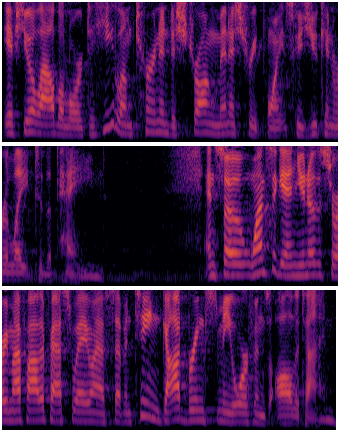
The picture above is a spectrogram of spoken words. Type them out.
if you allow the Lord to heal them turn into strong ministry points because you can relate to the pain. And so once again, you know the story. My father passed away when I was 17. God brings to me orphans all the time.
